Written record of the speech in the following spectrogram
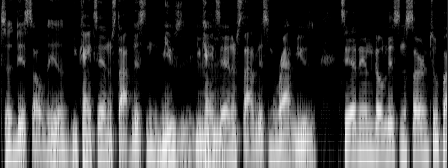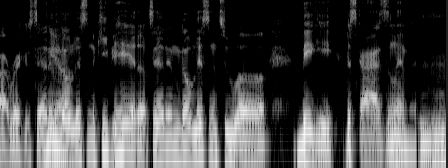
to this over here. You can't tell them stop listening to music. You can't Mhm. tell them stop listening to rap music. Tell them to go listen to certain Tupac records. Tell them Yeah. to go listen to Keep Your Head Up. Tell them to go listen to uh Biggie, The Sky's the Limit. Mm-hmm.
